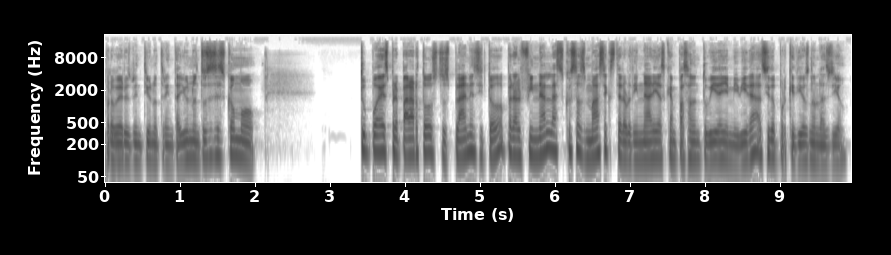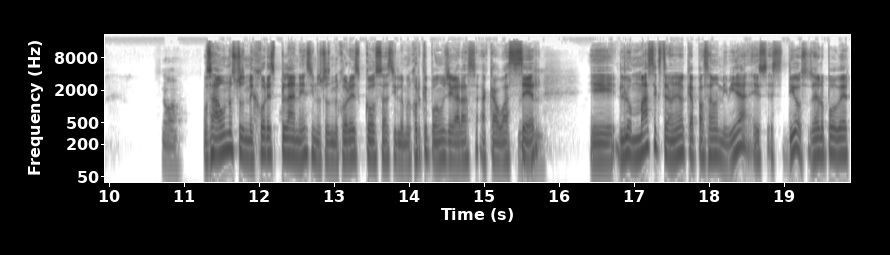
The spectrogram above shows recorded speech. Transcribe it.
Proverbios 21, 31. Entonces es como, tú puedes preparar todos tus planes y todo, pero al final las cosas más extraordinarias que han pasado en tu vida y en mi vida ha sido porque Dios nos las dio. No. O sea, aún nuestros mejores planes y nuestras mejores cosas y lo mejor que podemos llegar a, cabo a hacer, eh, lo más extraordinario que ha pasado en mi vida es, es, Dios. O sea, lo puedo ver.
